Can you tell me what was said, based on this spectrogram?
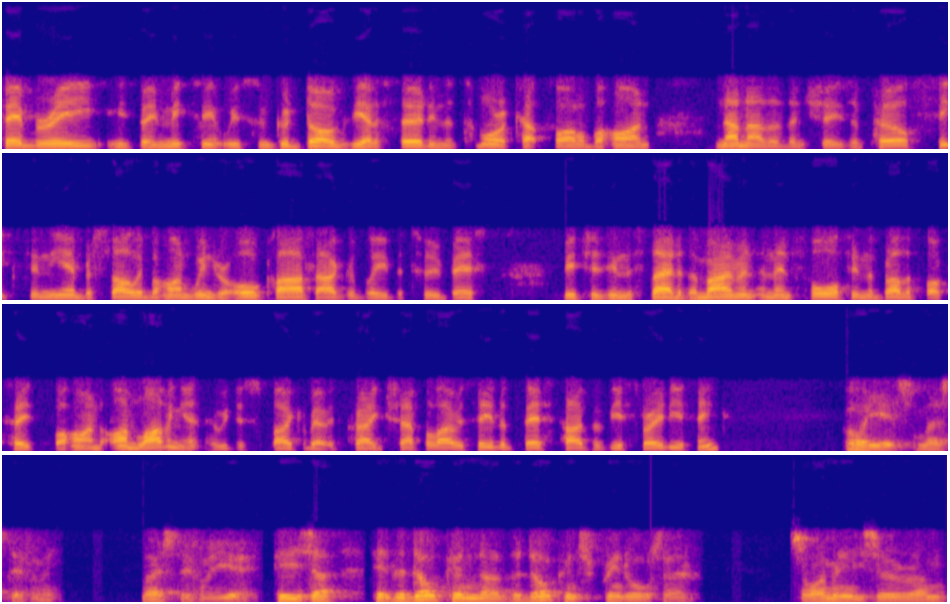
February. He's been mixing it with some good dogs. He had a third in the Temora Cup final behind none other than She's a Pearl. Sixth in the Ambrosoli behind Windra All Class, arguably the two best bitches in the state at the moment. And then fourth in the Brother Fox heat behind I'm Loving It, who we just spoke about with Craig Chapello. Is he the best hope of your three, do you think? Oh, yes, most definitely. Most definitely, yeah. He's uh, the dog can uh, the dog can sprint also. So I mean, he's a um,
